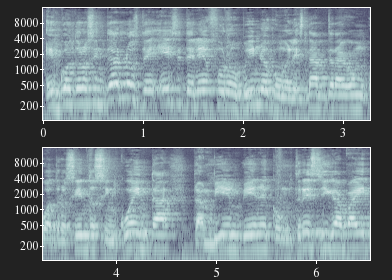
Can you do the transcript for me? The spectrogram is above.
En cuanto a los internos de este teléfono, vino con el Snapdragon 450, también viene con 3 GB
